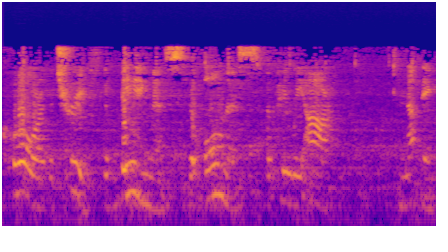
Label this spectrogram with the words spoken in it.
core, the truth, the beingness, the allness of who we are. Nothing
